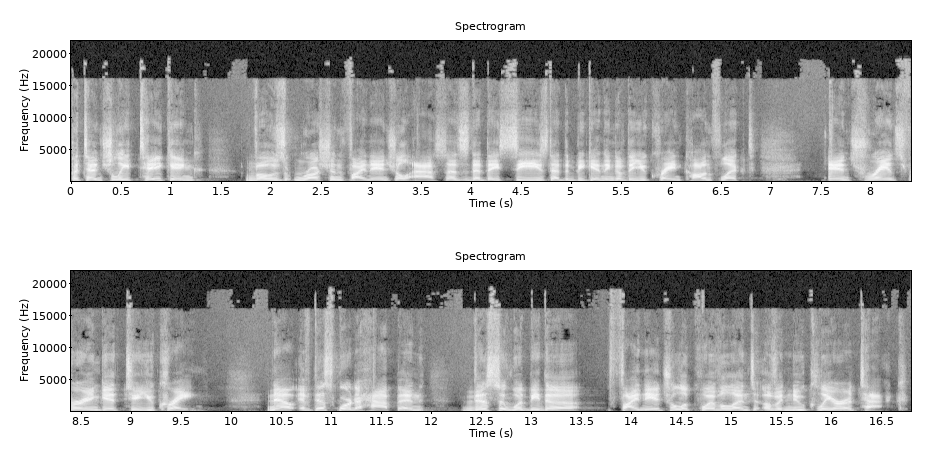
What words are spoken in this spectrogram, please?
potentially taking those Russian financial assets that they seized at the beginning of the Ukraine conflict and transferring it to Ukraine. Now, if this were to happen, this would be the financial equivalent of a nuclear attack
